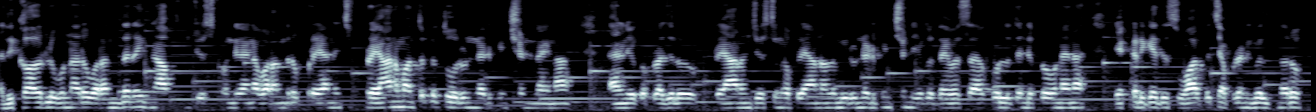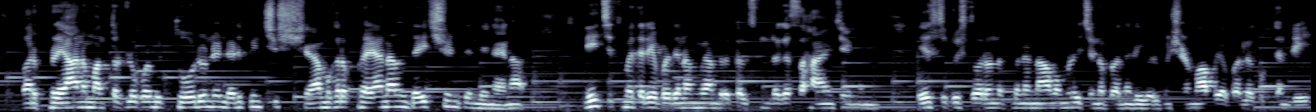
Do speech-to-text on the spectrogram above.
అధికారులు ఉన్నారు. వారందరినీ జ్ఞాపకం చేసుకోండి నాయన. వారందరూ ప్రయాణించి ప్రయాణం అంతట్లో తోడు నడిపించండి నాయన. ఆయన యొక్క ప్రజలు ప్రయాణం చేస్తున్న ప్రయాణంలో మీరు నడిపించండి. యొక్క దైవ సేవకులు తండ్రి ప్రభునైనా ఎక్కడికైతే స్వార్థ చెప్పడానికి వెళ్తున్నారో వారి ప్రయాణం అంతట్లో కూడా మీరు తోడుండి నడిపించి క్షేమకర ప్రయాణాలను దయచేయండి నాయన. నీ చిత్తమైతే రేపటి దినం మీ అందరూ కలిసి సహాయం చేయమని ఏసుక్రీస్తు వారి ఉన్నతమైన నామంలో ఈ చిన్న ప్రార్థన వేడుకుంటున్నాం మా పేపర్లకు తండ్రి.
